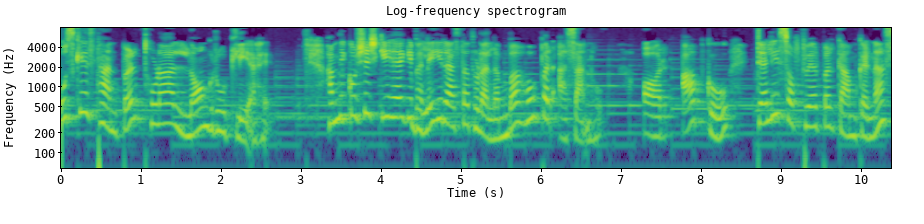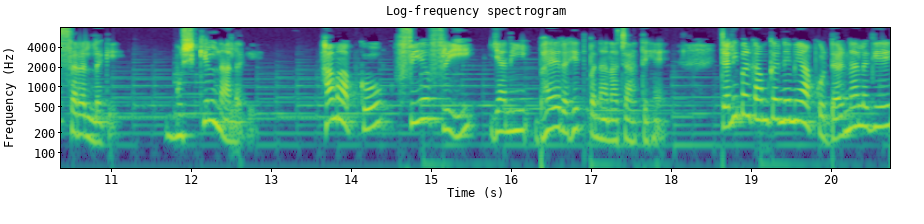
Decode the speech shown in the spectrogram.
उसके स्थान पर थोड़ा लॉन्ग रूट लिया है। हमने कोशिश की है कि भले ही रास्ता थोड़ा लंबा हो, पर आसान हो, और आपको टेली सॉफ्टवेयर पर काम करना सरल लगे, मुश्किल ना लगे। हम आपको फियर फ्री यानी भय रहित बनाना चाहते हैं। टेली पर काम करने में आपको डर ना लगे,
